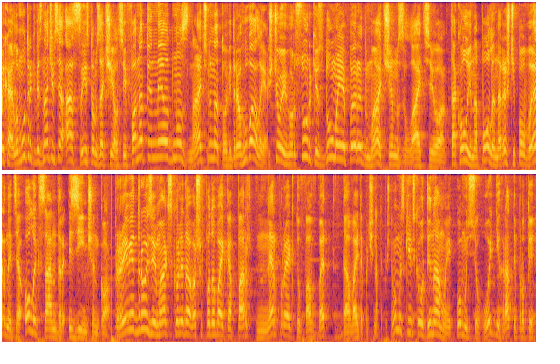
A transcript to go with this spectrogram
Михайло Мудрик відзначився асистом за Челсі. Фанати неоднозначно на то відреагували. Що Ігор Суркіс думає перед матчем з Лаціо? Та коли на поле нарешті повернеться Олександр Зінченко. Привіт, друзі! Макс Коляда, ваша вподобайка, партнер проекту Фавбет. Давайте починати. Почнемо ми з київського Динамо, якому сьогодні грати проти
